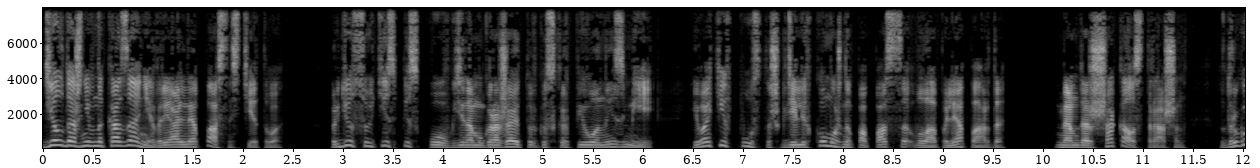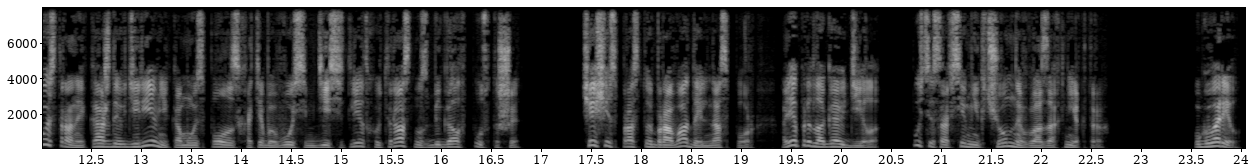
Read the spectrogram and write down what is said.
Дело даже не в наказании, а в реальной опасности этого. Придется уйти с песков, где нам угрожают только скорпионы и змеи, и войти в пустошь, где легко можно попасться в лапы леопарда. Нам даже шакал страшен. С другой стороны, каждый в деревне, кому исполнилось хотя бы 8-10 лет, хоть раз, но сбегал в пустоши. Чаще из простой бравады или на спор. А я предлагаю дело, пусть и совсем никчемное в глазах некоторых. Уговорил,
